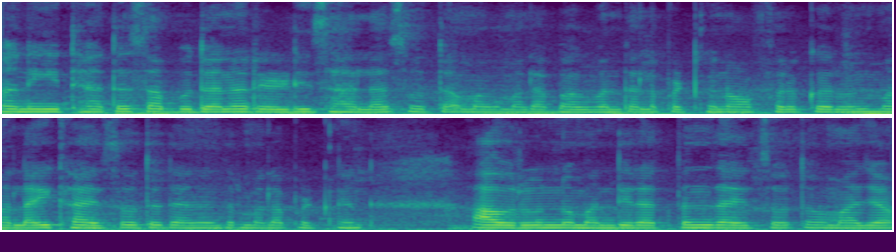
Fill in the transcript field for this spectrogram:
आणि इथे आता साबुदाणा रेडी झालाच होता. मग मला भगवंताला पटकन ऑफर करून मलाही खायचं होतं. त्यानंतर मला पटकन आवरून मंदिरात पण जायचं होतं. माझ्या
